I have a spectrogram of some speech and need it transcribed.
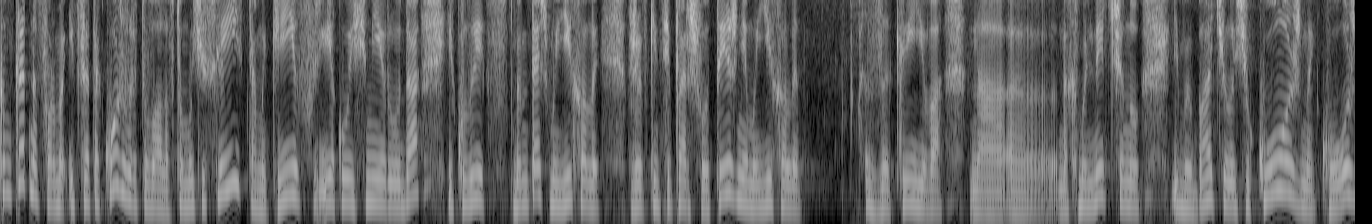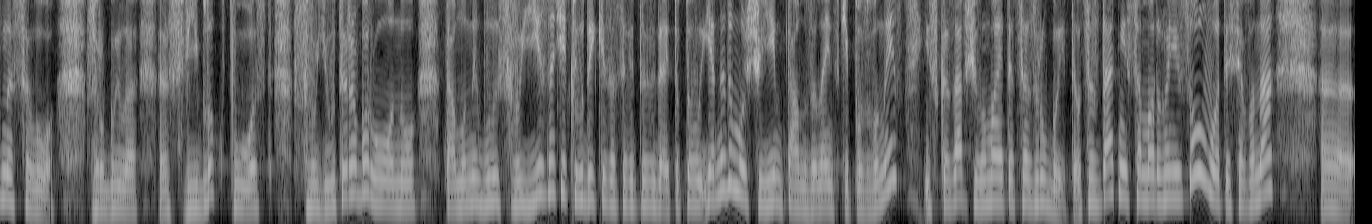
конкретна форма, і це також врятувало, в тому числі там і Київ якоюсь мірою. Да? І коли пам'ятаєш, ми їхали вже в кінці першого тижня, ми їхали. З Києва на, е, на Хмельниччину, і ми бачили, що кожне, кожне село зробило е, свій блокпост, свою тероборону. Там у них були свої, значить, люди, які за це відповідають. Тобто, я не думаю, що їм там Зеленський позвонив і сказав, що ви маєте це зробити. Оця здатність самоорганізовуватися, вона, е,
